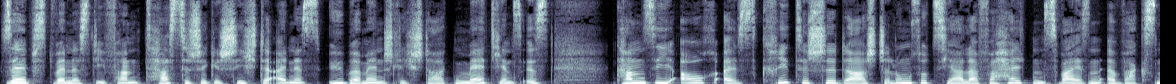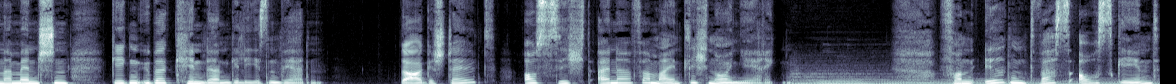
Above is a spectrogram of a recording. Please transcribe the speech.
Selbst wenn es die fantastische Geschichte eines übermenschlich starken Mädchens ist, kann sie auch als kritische Darstellung sozialer Verhaltensweisen erwachsener Menschen gegenüber Kindern gelesen werden. Dargestellt aus Sicht einer vermeintlich Neunjährigen. Von irgendwas ausgehend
